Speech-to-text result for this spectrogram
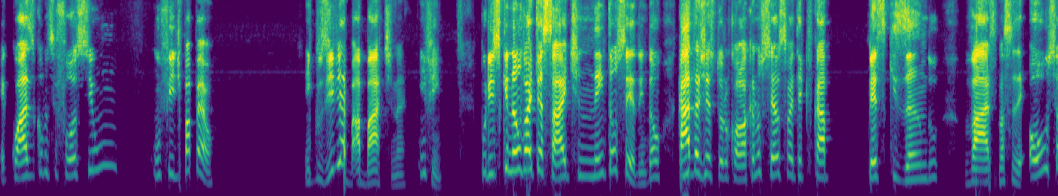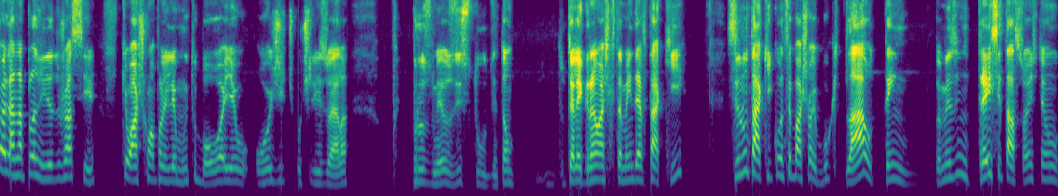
é quase como se fosse um, um feed de papel. Inclusive, abate, né? Enfim. Por isso que não vai ter site nem tão cedo. Então, cada gestor coloca no seu, você vai ter que ficar pesquisando vários para fazer. Ou se olhar na planilha do Jacir, que eu acho que é uma planilha muito boa e eu hoje utilizo ela para os meus estudos. Então, o Telegram acho que também deve estar tá aqui. Se não está aqui, quando você baixar o e-book, lá tem, pelo menos em três citações, tem o,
